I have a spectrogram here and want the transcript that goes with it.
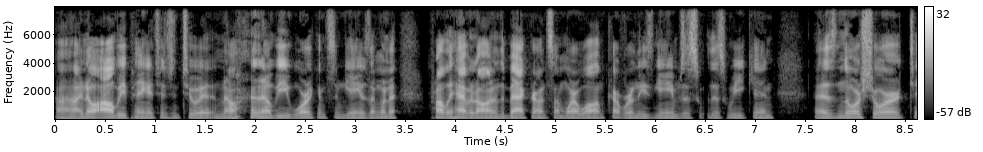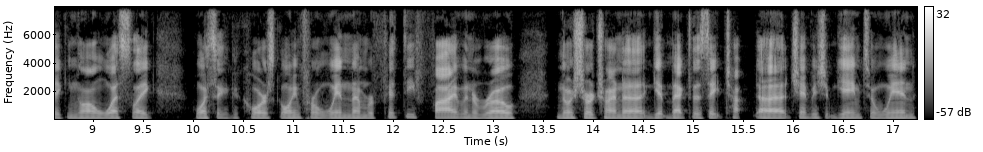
Uh, I know I'll be paying attention to it, and I'll, and I'll be working some games. I'm going to probably have it on in the background somewhere while I'm covering these games this this weekend. As North Shore taking on Westlake. Westlake, of course, going for win number 55 in a row. North Shore trying to get back to the state uh, championship game to win.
